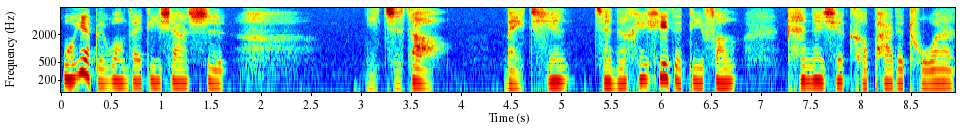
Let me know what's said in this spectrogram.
我也被忘在地下室。你知道，每天在那黑黑的地方看那些可怕的图案，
